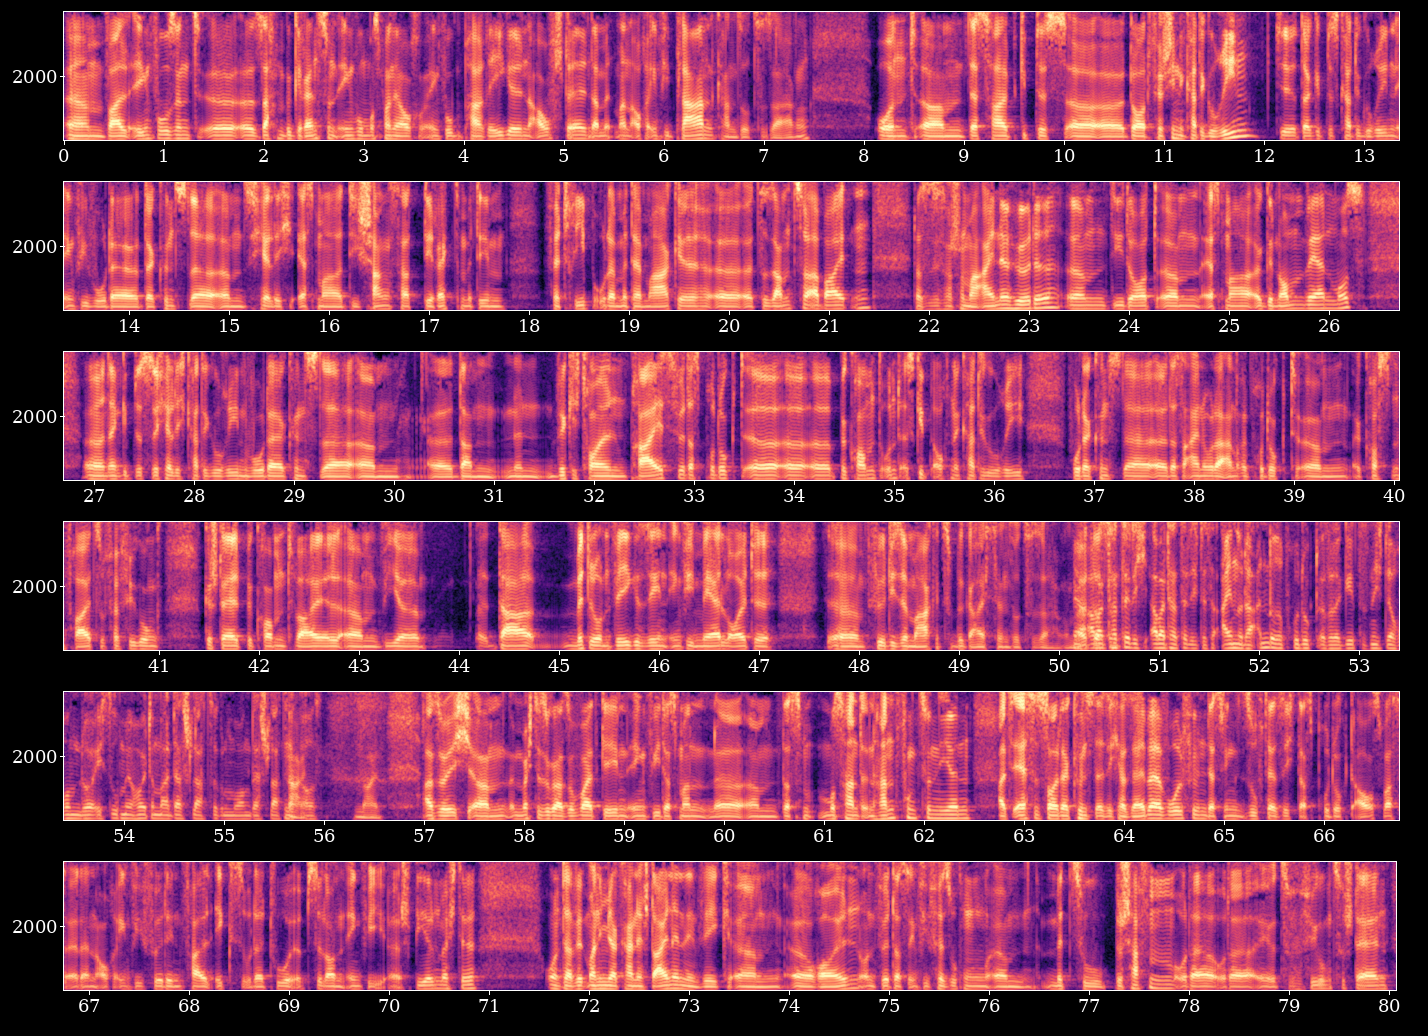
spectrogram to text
Ähm, weil irgendwo sind äh, Sachen begrenzt und irgendwo muss man ja auch irgendwo ein paar Regeln aufstellen, damit man auch irgendwie planen kann, sozusagen. Und ähm, deshalb gibt es äh, äh, dort verschiedene Kategorien. Die, da gibt es Kategorien irgendwie, wo der, der Künstler ähm, sicherlich erstmal die Chance hat, direkt mit dem Vertrieb oder mit der Marke äh, zusammenzuarbeiten. Das ist ja schon mal eine Hürde, ähm, die dort ähm, erstmal genommen werden muss. Äh, dann gibt es sicherlich Kategorien, wo der Künstler ähm, äh, dann einen wirklich tollen Preis für das Produkt äh, äh, bekommt. Und es gibt auch eine Kategorie, wo der Künstler äh, das eine oder andere Produkt ähm, kostenfrei zur Verfügung gestellt bekommt, weil ähm, wir da Mittel und Wege sehen, irgendwie mehr Leute äh, für diese Marke zu begeistern sozusagen. Ja, aber tatsächlich, aber tatsächlich das ein oder andere Produkt, also da geht es nicht darum, ich suche mir heute mal das Schlagzeug und morgen das Schlagzeug nein, aus. Nein. Also ich ähm, möchte sogar so weit gehen, irgendwie, dass man, äh, ähm, das muss Hand in Hand funktionieren. Als erstes soll der Künstler sich ja selber wohlfühlen, deswegen sucht er sich das Produkt aus, was er dann auch irgendwie für den Fall X oder Tour Y irgendwie äh, spielen möchte. Und da wird man ihm ja keine Steine in den Weg ähm, äh, rollen und wird das irgendwie versuchen ähm, mit zu beschaffen oder, oder äh, zur Verfügung zu stellen.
